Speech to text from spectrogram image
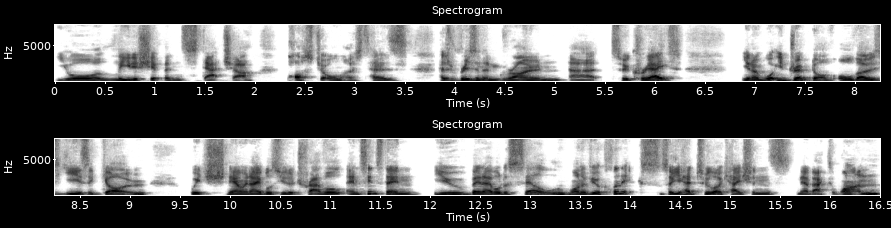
your leadership and stature posture almost has has risen and grown uh, to create you know what you dreamt of all those years ago which now enables you to travel. And since then you've been able to sell one of your clinics. So you had two locations now back to one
